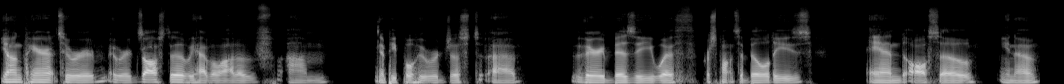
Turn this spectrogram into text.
young parents who are who are exhausted. We have a lot of um, you know, people who are just uh, very busy with responsibilities, and also, you know,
